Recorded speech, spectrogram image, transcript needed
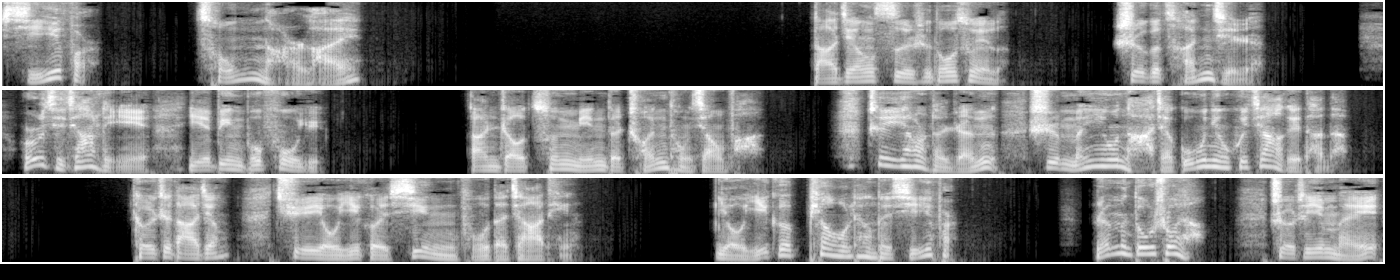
媳妇儿从哪儿来？大江四十多岁了，是个残疾人，而且家里也并不富裕。按照村民的传统想法，这样的人是没有哪家姑娘会嫁给他的。可是大江却有一个幸福的家庭，有一个漂亮的媳妇儿。人们都说呀，这是因为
